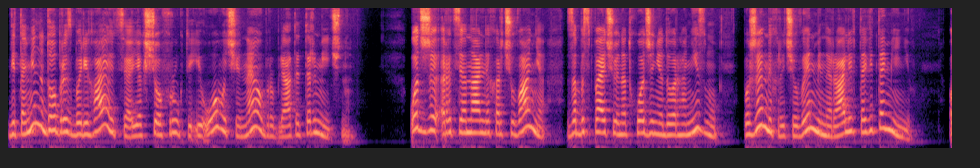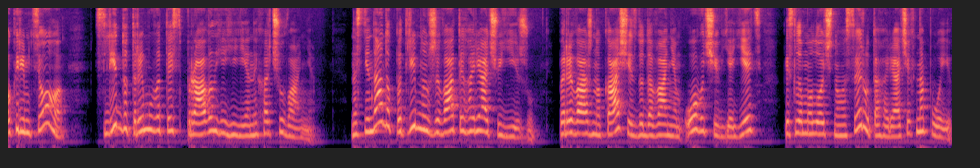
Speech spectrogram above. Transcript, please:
Вітаміни добре зберігаються, якщо фрукти і овочі не обробляти термічно. Отже, раціональне харчування забезпечує надходження до організму поживних речовин, мінералів та вітамінів. Окрім цього, слід дотримуватись правил гігієни харчування. На сніданок потрібно вживати гарячу їжу, переважно каші з додаванням овочів, яєць, кисломолочного сиру та гарячих напоїв.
